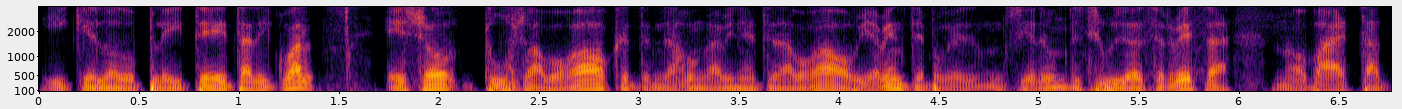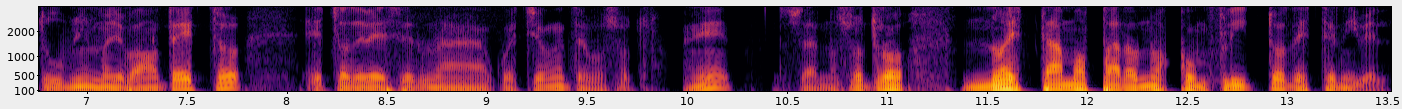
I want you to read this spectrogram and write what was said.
y que lo pleitee tal y cual. Eso, tus abogados, que tendrás un gabinete de abogados, obviamente, porque si eres un distribuidor de cerveza, no vas a estar tú mismo llevando texto. Esto debe ser una cuestión entre vosotros. ¿eh? O sea, nosotros no estamos para unos conflictos de este nivel.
